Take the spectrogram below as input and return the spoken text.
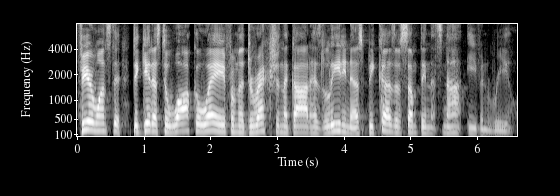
Fear wants to, to get us to walk away from the direction that God has leading us because of something that's not even real.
